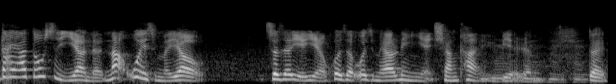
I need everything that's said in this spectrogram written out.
大家都是一样的，那为什么要遮遮掩掩或者为什么要另眼相看于别人？对，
